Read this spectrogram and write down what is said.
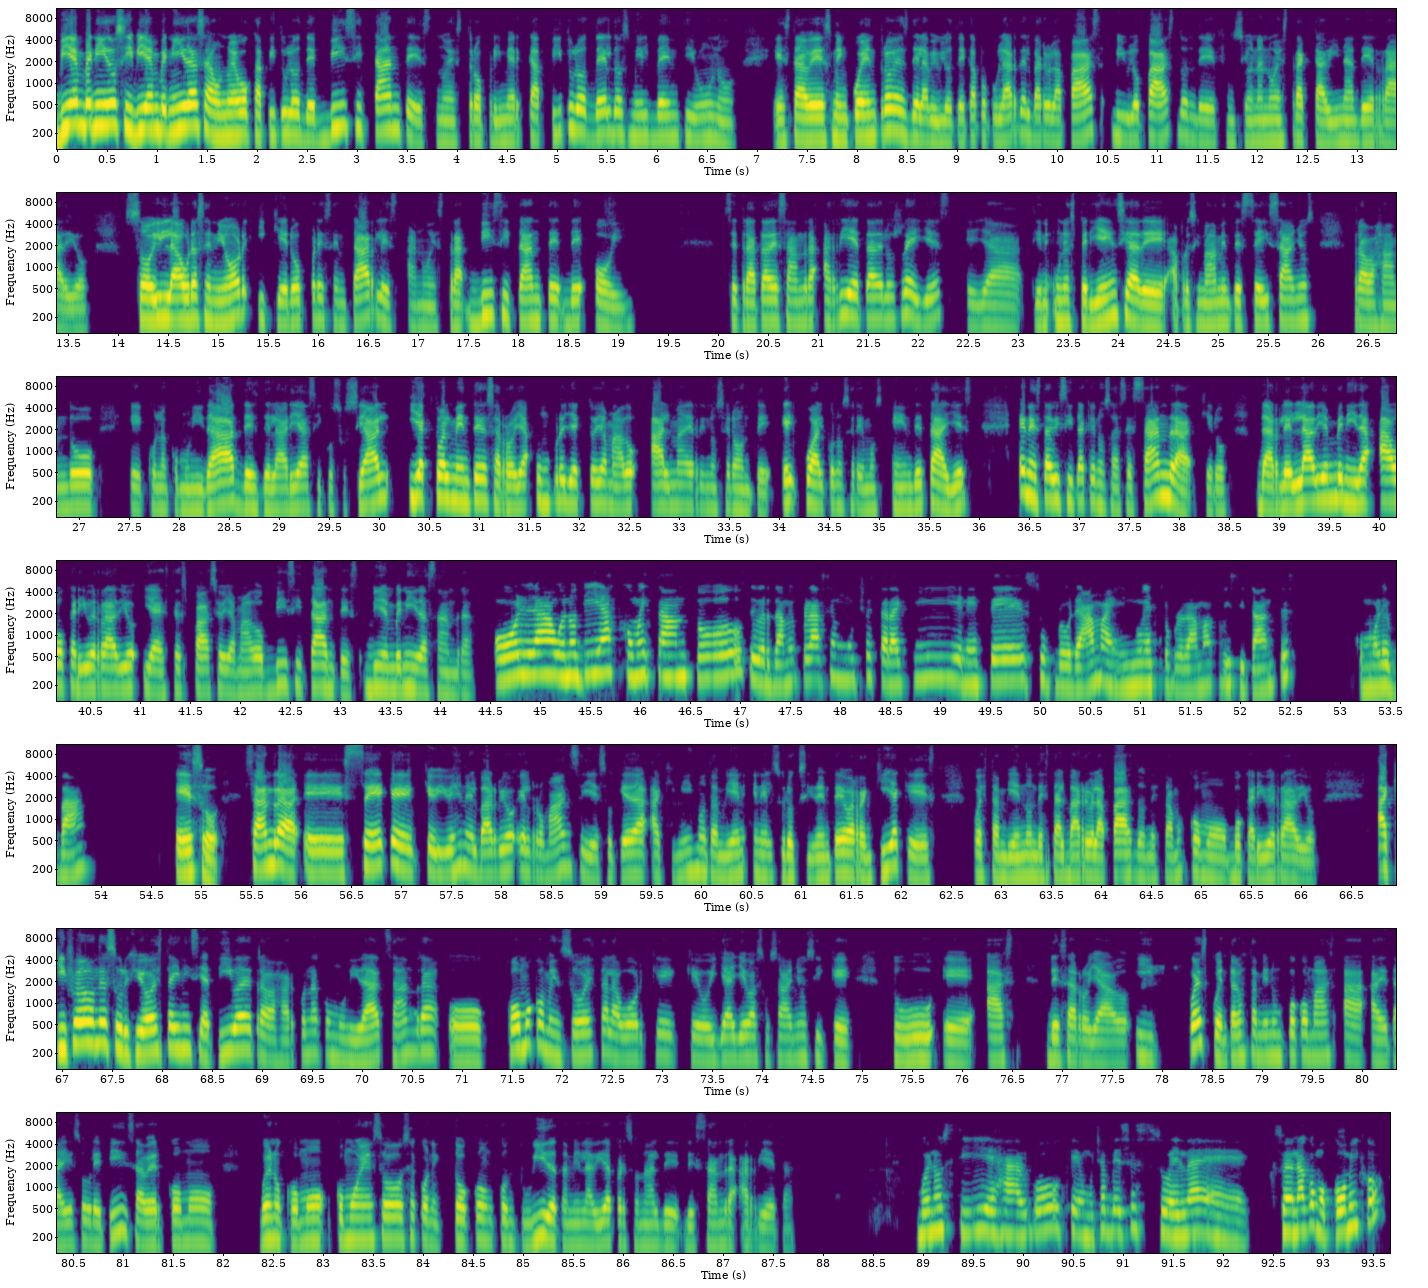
Bienvenidos y bienvenidas a un nuevo capítulo de Visitantes, nuestro primer capítulo del 2021. Esta vez me encuentro desde la Biblioteca Popular del Barrio La Paz, Bibliopaz, donde funciona nuestra cabina de radio. Soy Laura Señor y quiero presentarles a nuestra visitante de hoy. Se trata de Sandra Arrieta de los Reyes. Ella tiene una experiencia de aproximadamente seis años trabajando eh, con la comunidad desde el área psicosocial y actualmente desarrolla un proyecto llamado Alma de Rinoceronte, el cual conoceremos en detalles en esta visita que nos hace Sandra. Quiero darle la bienvenida a Bocaribe Radio y a este espacio llamado Visitantes. Bienvenida, Sandra. Hola, buenos días, ¿cómo están todos? De verdad me place mucho estar aquí en este su programa, en nuestro programa Visitantes. ¿Cómo les va? Eso. Sandra, eh, sé que, vives en el barrio El Romance y eso queda aquí mismo también en el suroccidente de Barranquilla, que es pues también donde está el barrio La Paz, donde estamos como Bocaribe Radio. ¿Aquí fue donde surgió esta iniciativa de trabajar con la comunidad, Sandra? ¿O cómo comenzó esta labor que, hoy ya lleva sus años y que tú eh, has desarrollado? Y pues cuéntanos también un poco más a, a detalle sobre ti, saber cómo bueno, cómo, cómo eso se conectó con, con tu vida, también la vida personal de, de, Sandra Arrieta. Bueno, sí, es algo que muchas veces suena, eh, suena como cómico,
